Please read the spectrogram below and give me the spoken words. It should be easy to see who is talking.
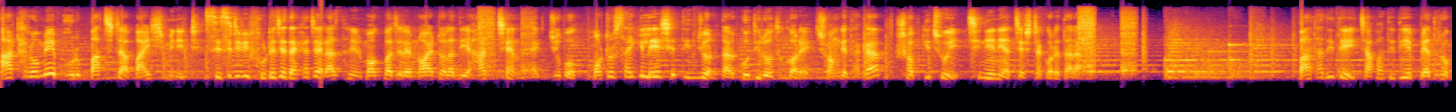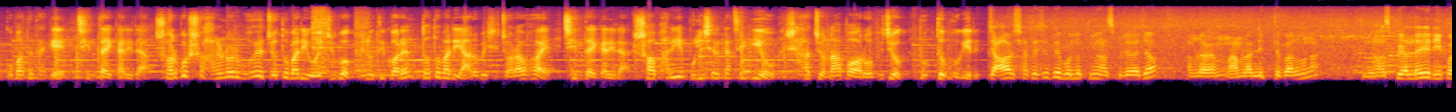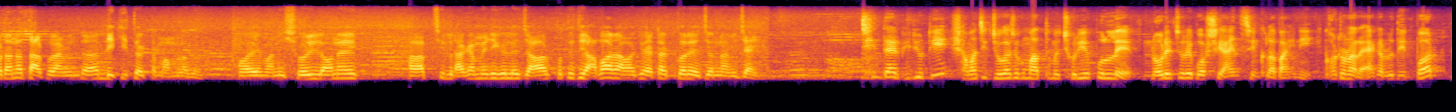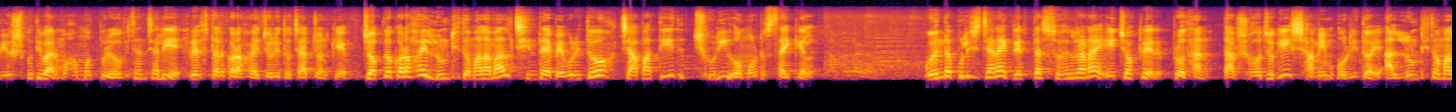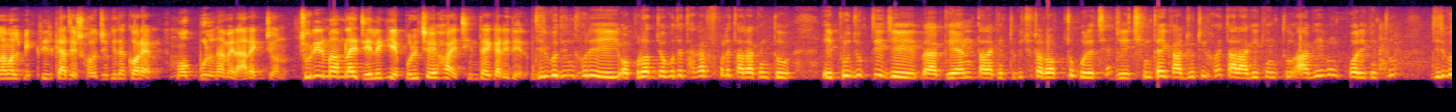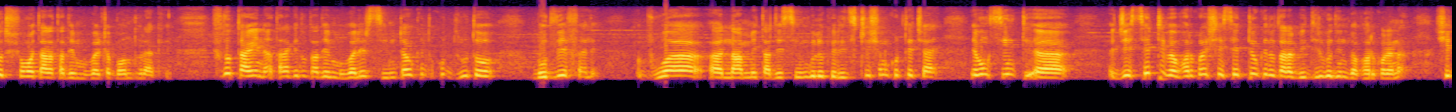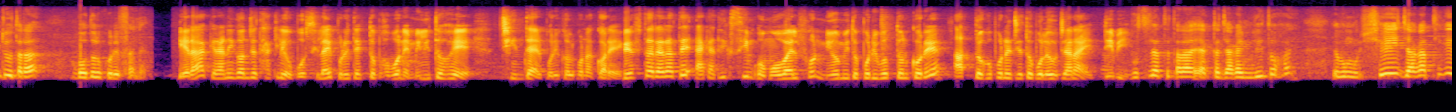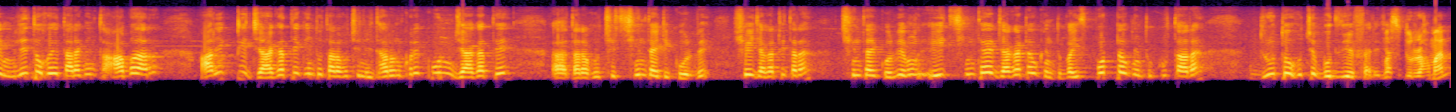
Speaker 1: আঠারো মে ভোর পাঁচটা বাইশ মিনিট। সিসিটিভি ফুটেজে দেখা যায়, রাজধানীর মগবাজারের নয়টলা দিয়ে হাঁটছেন এক যুবক। মোটরসাইকেলে এসে তিনজন তার গতিরোধ করে। সঙ্গে থাকা সবকিছুই ছিনিয়ে নেওয়ার চেষ্টা করে তারা। বাধা দিতেই চাপাতি দিয়ে বেধরক কোপাতে থাকে ছিনতাইকারীরা। সর্বস্ব হারানোর ভয়ে যতবারই ওই যুবক মিনতি করেন, ততবারই আরও বেশি চড়াও হয় ছিনতাইকারীরা। সব হারিয়ে পুলিশের কাছে গিয়েও সাহায্য না পাওয়ার অভিযোগ ভুক্তভোগীর।
Speaker 2: যাওয়ার সাথে সাথে বলল, তুমি হসপিটালে যাও, আমরা মামলা লিখতে পারব না। হসপিটাল থেকে রিপোর্ট আনো, তারপর আমি লিখিত একটা মামলা করব হয় মানে শরীর অনেক খারাপ ছিল। ঢাকা মেডিকেলে যাওয়ার পথে যে আবার আমাকে অ্যাটাক করে, এর জন্য আমি যাই।
Speaker 1: ছিনতাইয়ের ভিডিওটি সামাজিক যোগাযোগ মাধ্যমে ছড়িয়ে পড়লে নড়ে চড়ে বসে আইন শৃঙ্খলা বাহিনী। ঘটনার এগারো দিন পর বৃহস্পতিবার মোহাম্মদপুরে অভিযান চালিয়ে গ্রেফতার করা হয় জড়িত চারজনকে। জব্দ করা হয় লুণ্ঠিত মালামাল ছিনতায় ব্যবহৃত চাপাতি ছুরি ও মোটরসাইকেল। গোয়েন্দা পুলিশ জানায় গ্রেফতার সোহেল রানা এই চক্রের প্রধান। তার সহযোগী শামীম ও হৃদয় আর লুণ্ঠিত মালামাল বিক্রির কাজে সহযোগিতা করেন মকবুল নামের আরেকজন। চুরির মামলায় জেলে গিয়ে পরিচয় হয় ছিনতাইকারীদের।
Speaker 3: দীর্ঘদিন ধরে এই অপরাধ জগতে থাকার ফলে তারা কিন্তু এই প্রযুক্তির যে জ্ঞান, তারা কিন্তু কিছুটা রপ্ত করেছে। যে ছিনতাই কার্যটি হয় তার আগে কিন্তু, আগে এবং পরে কিন্তু দীর্ঘ সময় তারা তাদের মোবাইলটা বন্ধ রাখে। শুধু তাই না, তারা কিন্তু তাদের মোবাইলের সিমটাও কিন্তু খুব দ্রুত বদলে ফেলে। ভুয়া নামে তাদের সিমগুলোকে রেজিস্ট্রেশন করতে চায় এবং সিমটি যে সেটটি ব্যবহার করে সেই সেটটিও কিন্তু তারা দীর্ঘদিন ব্যবহার করে না সেটিও তারা বদল করে ফেলে।
Speaker 1: এরা কেরানীগঞ্জে থাকলেও বসিলায় পরিত্যক্ত ভবনে মিলিত হয়ে ছিনতাইয়ের পরিকল্পনা করে। গ্রেফতার এড়াতে একাধিক সিম ও মোবাইল ফোন নিয়মিত পরিবর্তন করে আত্মগোপনে যেত বলেও জানায় ডিবি।
Speaker 3: বসিলাতে তারা একটা জায়গায় মিলিত হয় এবং সেই জায়গা থেকে মিলিত হয়ে তারা কিন্তু আবার আরেকটি জায়গাতে কিন্তু তারা হচ্ছে নির্ধারণ করে কোন জায়গাতে তারা হচ্ছে ছিনতাইটি করবে, সেই জায়গাটি তারা ছিনতাই করবে এবং এই ছিনতাইয়ের জায়গাটাও কিন্তু বা স্পটটাও কিন্তু খুব তারা দ্রুত হচ্ছে বদলিয়ে ফেলে।
Speaker 1: মাসুদুর রহমান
